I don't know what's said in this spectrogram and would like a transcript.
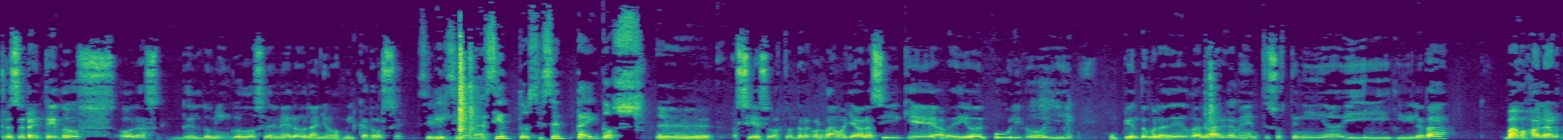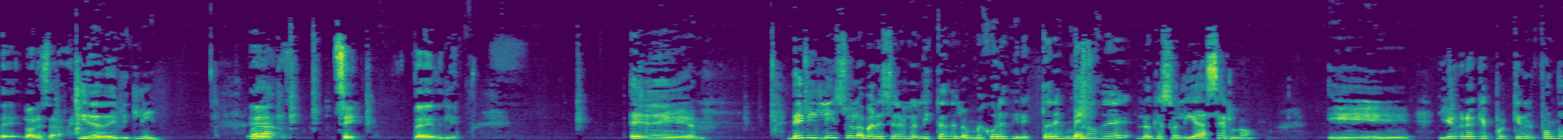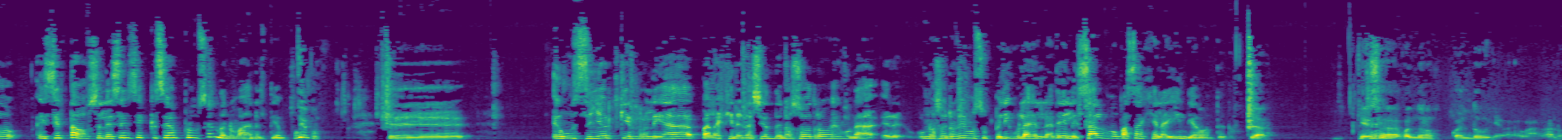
13.32 horas del domingo 12 de enero del año 2014. Civil llama 162. Eh, Sí, eso bastante recordamos y ahora sí que a pedido del público y cumpliendo con la deuda largamente sostenida y, y dilatada, vamos a hablar de Lawrence y de David Lean. Ahora, Eh, sí, de David Lee. eh, David Lean suele aparecer en las listas de los mejores directores menos de lo que solía hacerlo. Y yo creo que es porque en el fondo hay ciertas obsolescencias que se van produciendo nomás en el tiempo. Sí, pues. Eh, es un señor que en realidad para la generación de nosotros es una er- nosotros vimos sus películas en la tele salvo pasaje a la India ponte tú. Claro. Que Sí. esa, cuando, nos- cuando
